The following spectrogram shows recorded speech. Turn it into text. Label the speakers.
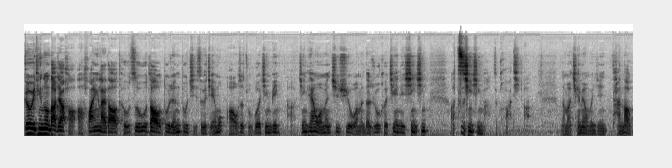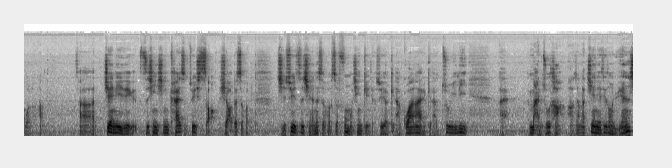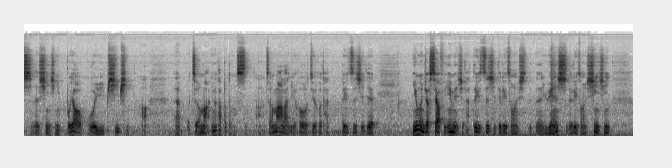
Speaker 1: 各位听众，大家好啊！欢迎来到《投资悟道，渡人渡己》这个节目啊！我是主播金兵啊！今天我们继续我们的如何建立信心啊、自信心吧这个话题啊。那么前面我们已经谈到过了啊啊，建立这个自信心开始最少小的时候，几岁之前的时候是父母亲给的，所以要给他关爱，给他注意力，哎，满足他啊，让他建立这种原始的信心，不要过于批评啊。呃，责骂，因为他不懂事啊，责骂了以后，最后他对自己的英文叫 self image，他对自己的那种呃原始的那种信心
